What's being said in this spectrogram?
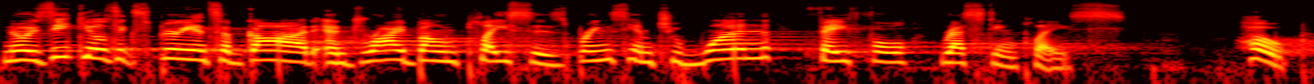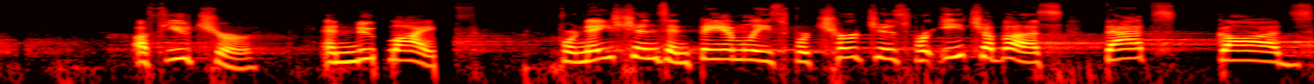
No, Ezekiel's experience of God and dry bone places brings him to one faithful resting place hope, a future, and new life for nations and families, for churches, for each of us. That's God's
